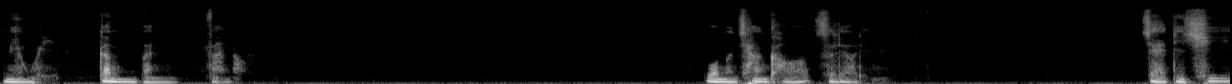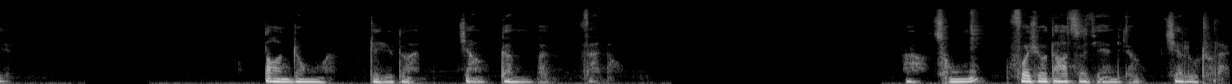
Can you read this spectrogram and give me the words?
名为根本烦恼。我们参考资料里，在第七页当中啊，这一段讲根本烦恼啊，从《佛学大字典》里头揭露出来。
